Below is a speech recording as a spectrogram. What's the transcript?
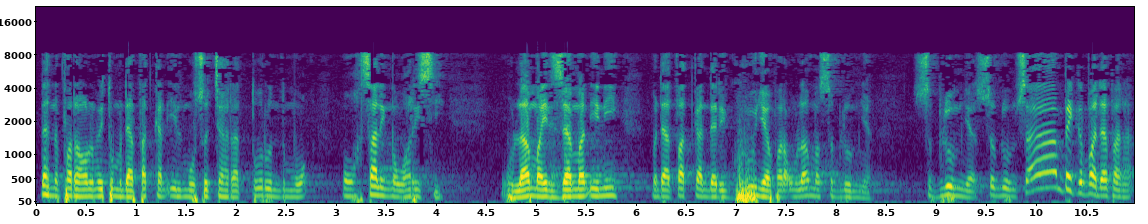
Dan para ulama itu mendapatkan ilmu secara turun saling mewarisi. Ulama di zaman ini mendapatkan dari gurunya para ulama sebelumnya. Sebelumnya, sebelum sampai kepada para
